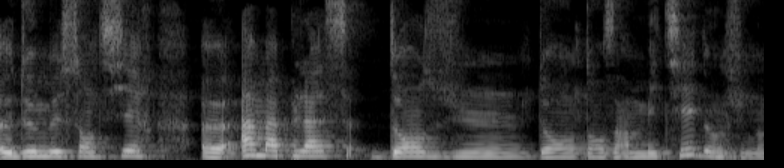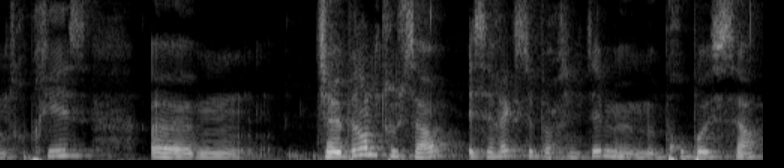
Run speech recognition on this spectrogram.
de me sentir à ma place dans, une, dans, dans, un métier, dans une entreprise, euh, j'avais besoin de tout ça. Et c'est vrai que cette opportunité me, propose ça.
